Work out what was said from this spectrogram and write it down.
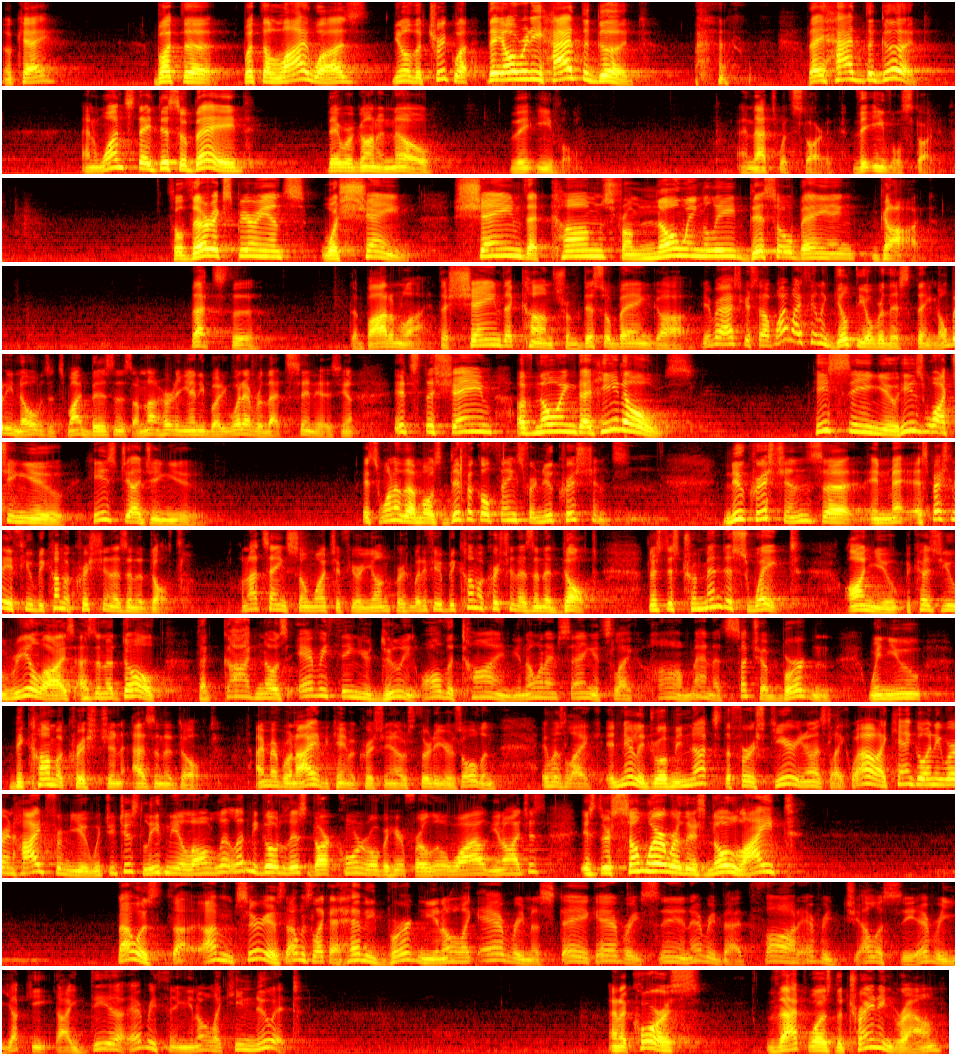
Okay? But the, but the lie was, you know, the trick was, they already had the good. they had the good. And once they disobeyed, they were going to know the evil. And that's what started, the evil started. So their experience was shame, shame that comes from knowingly disobeying God. That's the, the bottom line, the shame that comes from disobeying God. You ever ask yourself, why am I feeling guilty over this thing? Nobody knows, it's my business, I'm not hurting anybody, whatever that sin is. You know? It's the shame of knowing that He knows. He's seeing you, He's watching you, He's judging you. It's one of the most difficult things for new Christians. New Christians, uh, in, especially if you become a Christian as an adult, I'm not saying so much if you're a young person, but if you become a Christian as an adult, there's this tremendous weight on you because you realize as an adult that God knows everything you're doing all the time. You know what I'm saying? It's like, oh man, that's such a burden when you become a Christian as an adult. I remember when I became a Christian, I was 30 years old, and it was like, it nearly drove me nuts the first year. You know, it's like, wow, I can't go anywhere and hide from you. Would you just leave me alone? Let, let me go to this dark corner over here for a little while. You know, I just, is there somewhere where there's no light? That was, I'm serious, that was like a heavy burden, you know, like every mistake, every sin, every bad thought, every jealousy, every yucky idea, everything, you know, like he knew it. And of course, that was the training ground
